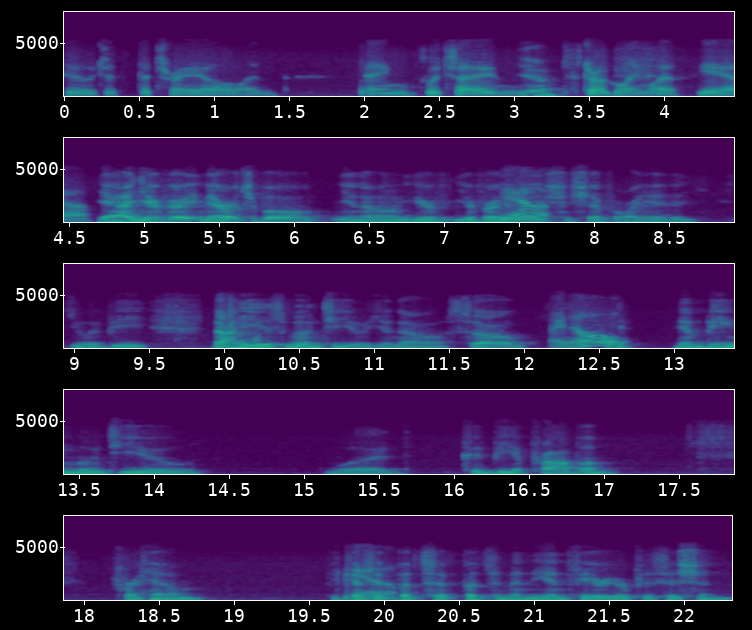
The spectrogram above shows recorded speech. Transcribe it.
too, just betrayal and things, which I'm Yeah. struggling with. Yeah, Yeah, and you're very marriageable. You know, you're you're very Yeah. relationship oriented. You would be now. He is moon to you. You know, so I know. Him being moon to you would could be a problem for him because Yeah. it puts it puts him in the inferior position.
